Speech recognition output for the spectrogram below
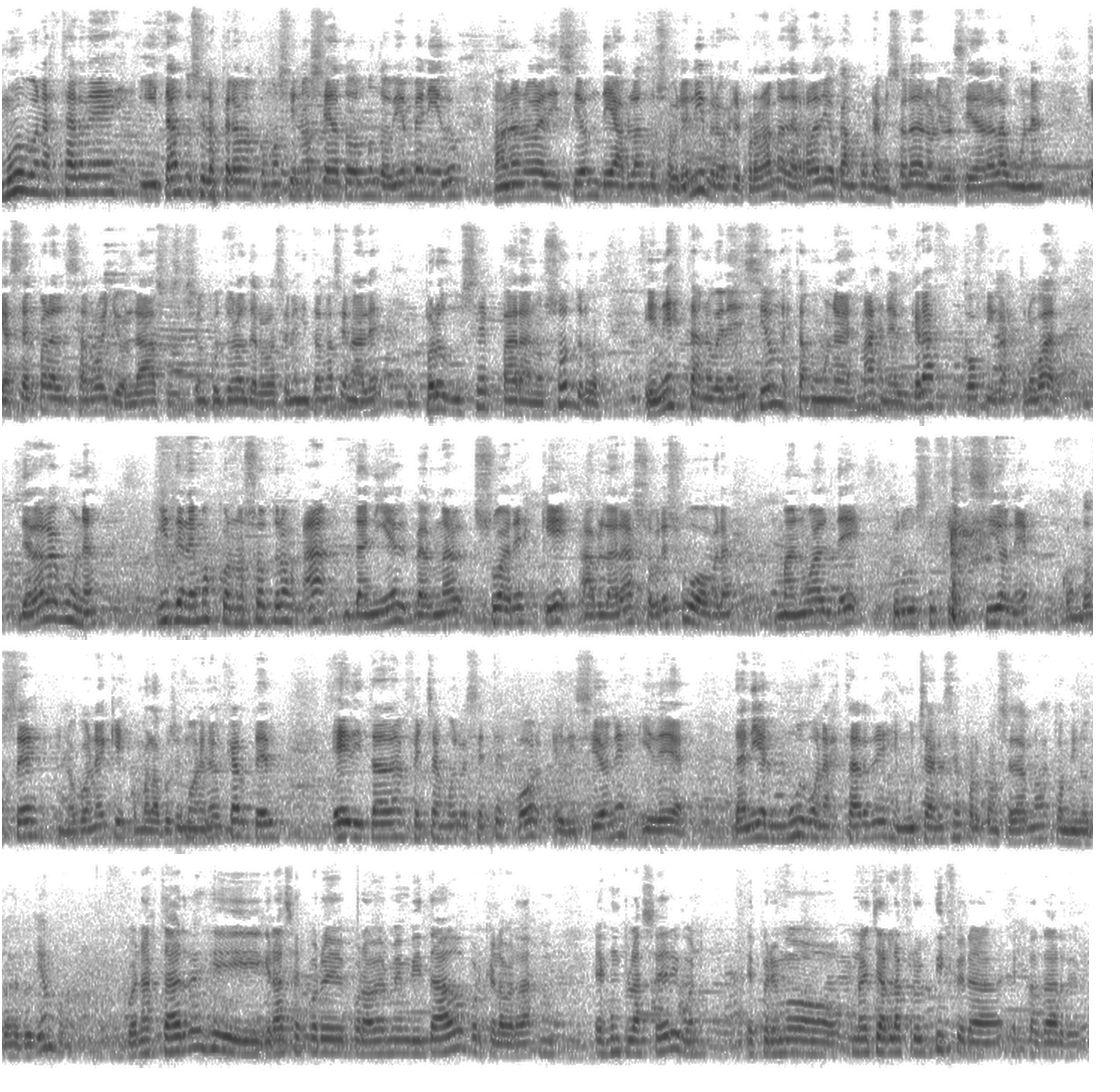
Muy buenas tardes y tanto si lo esperaban como si no sea todo el mundo bienvenido a una nueva edición de Hablando sobre Libros, el programa de Radio Campus, la emisora de la Universidad de La Laguna, que Hacer para el Desarrollo, la Asociación Cultural de Relaciones Internacionales, produce para nosotros. En esta novena edición estamos una vez más en el Craft Coffee Gastrobar de La Laguna y tenemos con nosotros a Daniel Bernal Suárez que hablará sobre su obra Manual de Crucifixiones con dos C y no con X como la pusimos en el cartel editada en fechas muy recientes por Ediciones Idea. Daniel, muy buenas tardes y muchas gracias por concedernos estos minutos de tu tiempo. Buenas tardes y gracias por, eh, por haberme invitado, porque la verdad es un placer y bueno, esperemos una charla fructífera esta tarde.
